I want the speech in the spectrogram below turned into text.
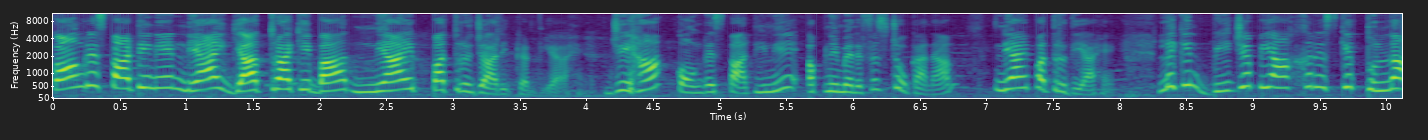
कांग्रेस पार्टी ने न्याय यात्रा के बाद न्याय पत्र जारी कर दिया है। जी हाँ कांग्रेस पार्टी ने अपने मैनिफेस्टो का नाम न्याय पत्र दिया है। लेकिन बीजेपी आखिर इसकी तुलना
